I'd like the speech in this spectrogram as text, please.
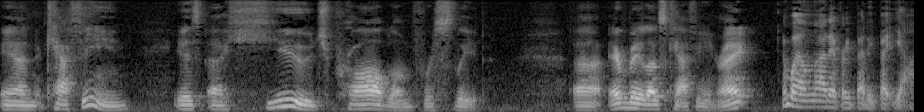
And caffeine is a huge problem for sleep. Uh, everybody loves caffeine, right? Well, not everybody, but yeah.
